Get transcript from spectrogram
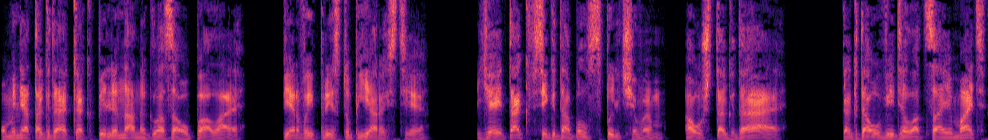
У меня тогда как пелена на глаза упала. Первый приступ ярости. Я и так всегда был вспыльчивым. А уж тогда... Когда увидел отца и мать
